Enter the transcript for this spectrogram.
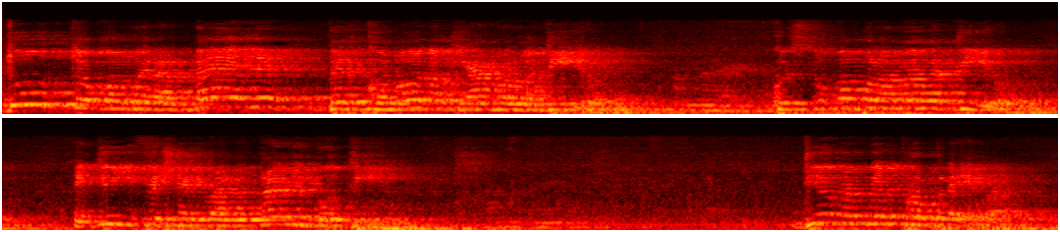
Tutto cooperà bene per coloro che amano Dio. Questo popolo amava Dio e Dio gli fece arrivare un grande bottino. Dio cambiò il problema.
